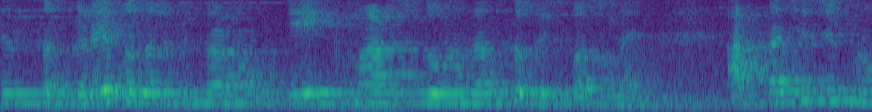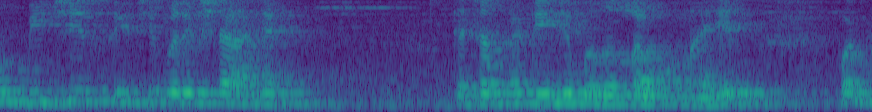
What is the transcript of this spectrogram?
हे सगळे बदल मित्रांनो एक मार्च दोन हजार सव्वीसपासून आहेत. आत्ताची जी ग्रुप बीची सीची परीक्षा आहे त्याच्यासाठी हे बदल लागू नाहीत पण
